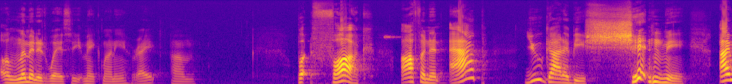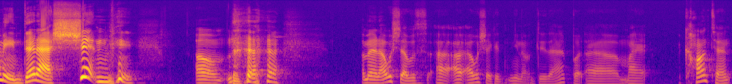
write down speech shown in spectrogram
unlimited ways to make money, right? Um, but fuck, off in an app, you gotta be shitting me. I mean, dead ass shitting me. Um, man, I wish that was. Uh, I, I wish I could, you know, do that, but uh, my content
